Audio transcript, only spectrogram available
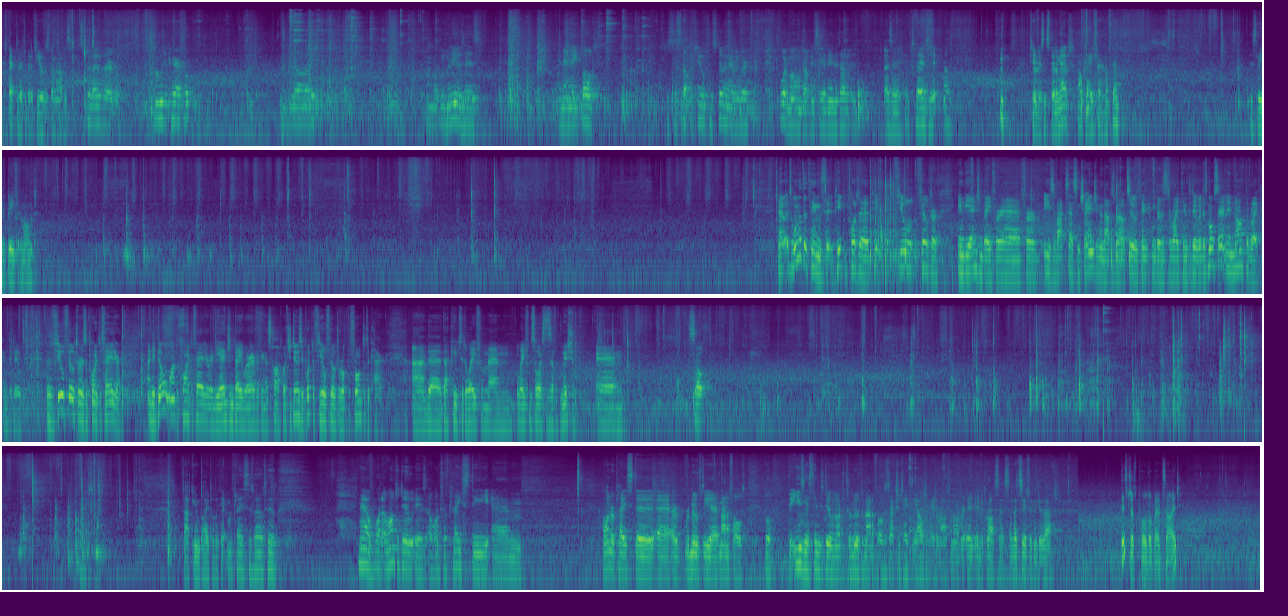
expect a little bit of fuel is going to obviously spill out of there, but as long as you're careful, you'll be alright. And what we will use is an M8 bolt just to stop the fuel from spilling everywhere. For the moment, obviously, I mean, it's, uh, as I explained to you, well, fuel isn't spilling out. Okay, fair enough then. Let's leave it be for the moment. Now it's one of the things that people put a, people put the fuel filter in the engine bay for uh, for ease of access and changing and that as well too, thinking that it's the right thing to do. But It is most certainly not the right thing to do because a fuel filter is a point of failure. And you don't want a point of failure in the engine bay where everything is hot. What you do is you put the fuel filter up the front of the car, and uh, that keeps it away from um, away from sources of ignition. Um, so vacuum pipe will getting replaced as well too. Now, what I want to do is I want to replace the um, I want to replace the uh, or remove the uh, manifold, but the easiest thing to do in order to remove the manifold is actually take the alternator off in, order, in the process. So let's see if we can do that. This just pulled up outside.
